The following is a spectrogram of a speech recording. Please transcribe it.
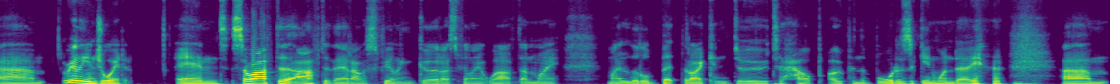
Um, really enjoyed it. And so after after that, I was feeling good. I was feeling, wow, I've done my my little bit that I can do to help open the borders again one day. um,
